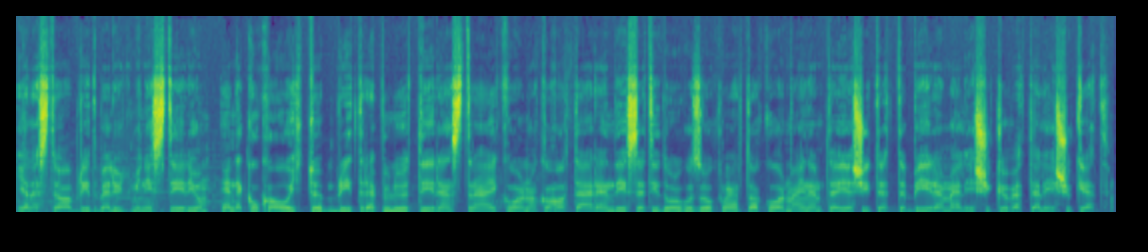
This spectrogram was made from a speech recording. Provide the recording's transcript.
jelezte a brit belügyminisztérium. Ennek oka, hogy több brit repülőtéren sztrájkolnak a határrendészeti dolgozók, mert a kormány nem teljesítette béremelési követelésüket.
